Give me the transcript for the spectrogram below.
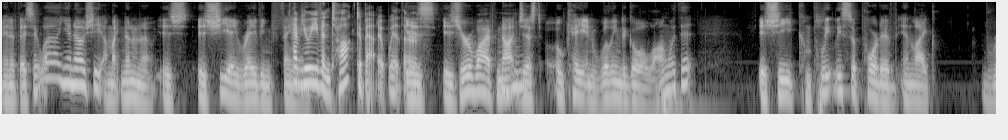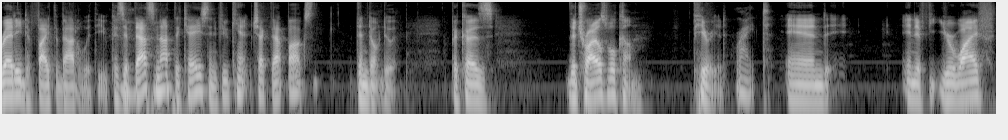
And if they say, "Well, you know, she," I'm like, "No, no, no. Is is she a raving fan? Have you even talked about it with her? is is your wife not mm-hmm. just okay and willing to go along with it? Is she completely supportive and like ready to fight the battle with you? Because if that's not the case, and if you can't check that box, then don't do it, because the trials will come. Period. right. And and if your wife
